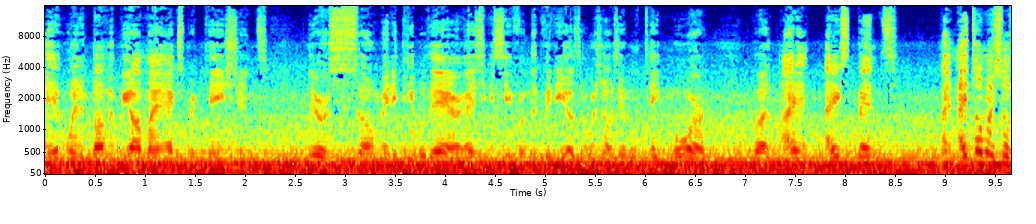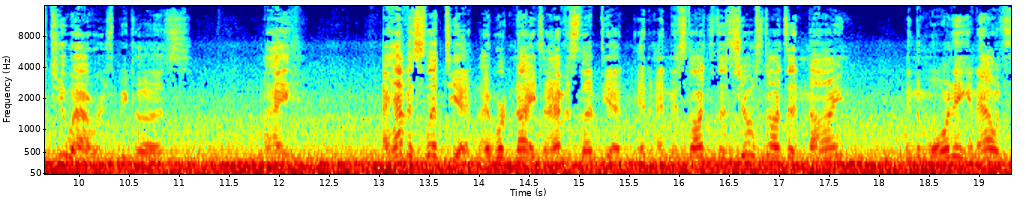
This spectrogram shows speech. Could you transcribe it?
It went above and beyond my expectations. There were so many people there, as you can see from the videos. I wish I was able to take more, but I I spent I, I told myself two hours because I I haven't slept yet. I work nights. I haven't slept yet, and and it starts. The show starts at nine in the morning, and now it's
